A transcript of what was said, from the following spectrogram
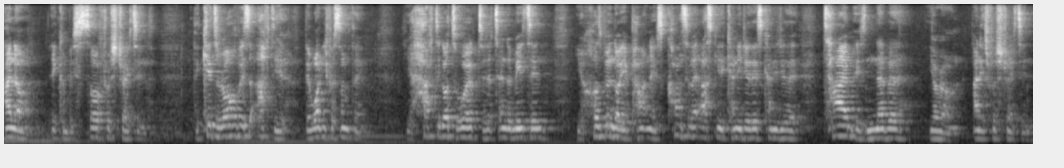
I know, it can be so frustrating. The kids are always after you. They want you for something. You have to go to work to attend a meeting. Your husband or your partner is constantly asking you, can you do this, can you do that? Time is never your own and it's frustrating.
